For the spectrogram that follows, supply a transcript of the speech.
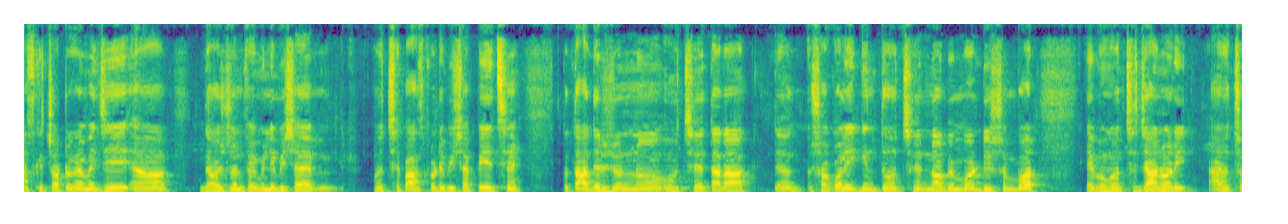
আজকে চট্টগ্রামে যে দশজন ফ্যামিলি ভিসায় হচ্ছে পাসপোর্টে ভিসা পেয়েছে, তো তাদের জন্য হচ্ছে তারা সকলেই কিন্তু হচ্ছে নভেম্বর, ডিসেম্বর এবং হচ্ছে জানুয়ারি আর হচ্ছে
